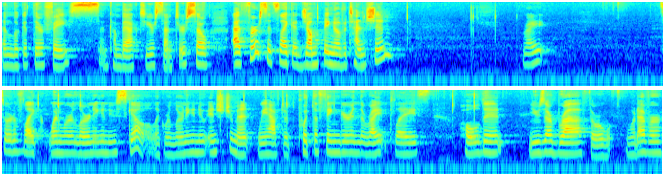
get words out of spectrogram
and look at their face and come back to your center? So at first, it's like a jumping of attention, right? Sort of like when we're learning a new skill, like we're learning a new instrument, we have to put the finger in the right place, hold it, use our breath or whatever,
